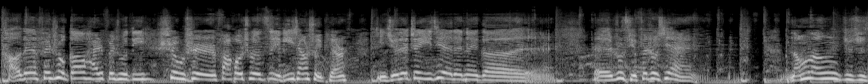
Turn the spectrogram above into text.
考的分数高还是分数低，是不是发挥出了自己理想水平？你觉得这一届的那个呃录取分数线能不能就是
